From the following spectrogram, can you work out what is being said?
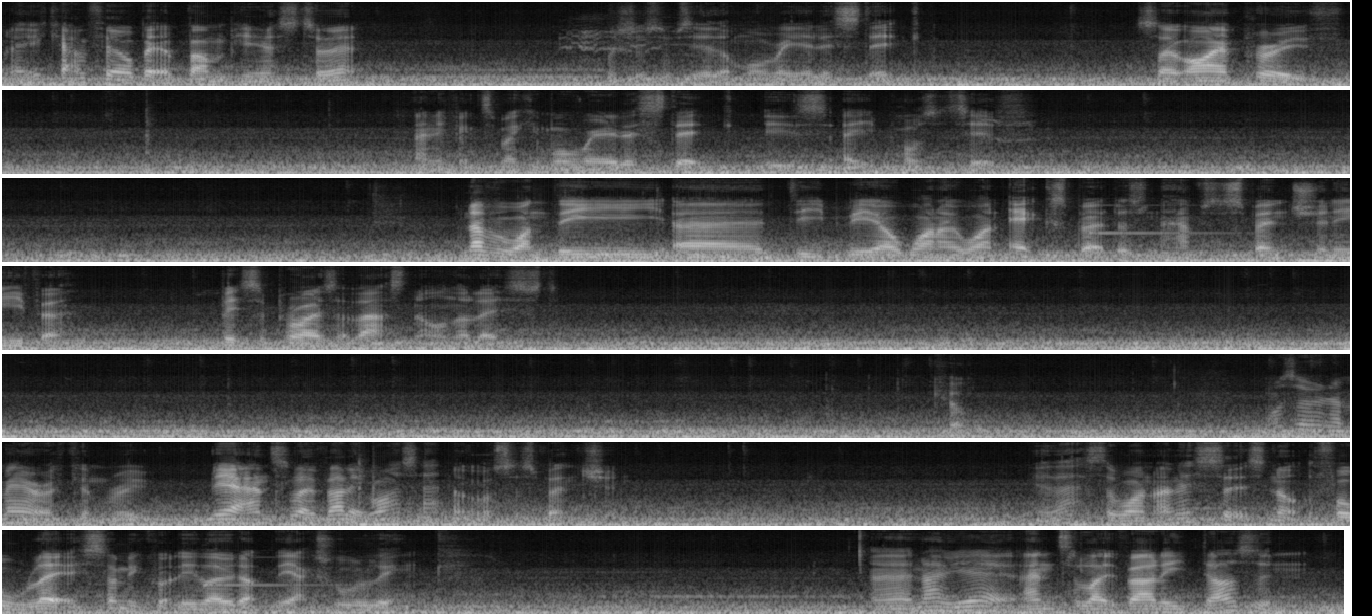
Now you can feel a bit of bumpiness to it, which is obviously a lot more realistic. So I approve. Anything to make it more realistic is a positive. Another one, the uh, DBR 101 Expert doesn't have suspension either. A bit surprised that that's not on the list. Cool. Was there an American route? Yeah, Antelope Valley. Why is that not got suspension? Yeah, that's the one. Unless it's not the full list. Let me quickly load up the actual link. Uh, no, yeah, Antelope Valley doesn't.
